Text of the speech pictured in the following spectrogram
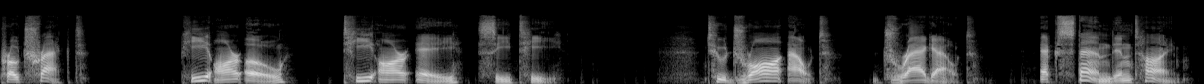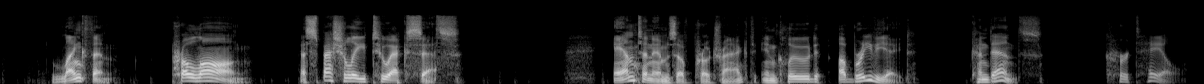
Protract. P R O T R A C T. To draw out, drag out, extend in time, lengthen, prolong, especially to excess. Antonyms of protract include abbreviate, condense, curtail.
